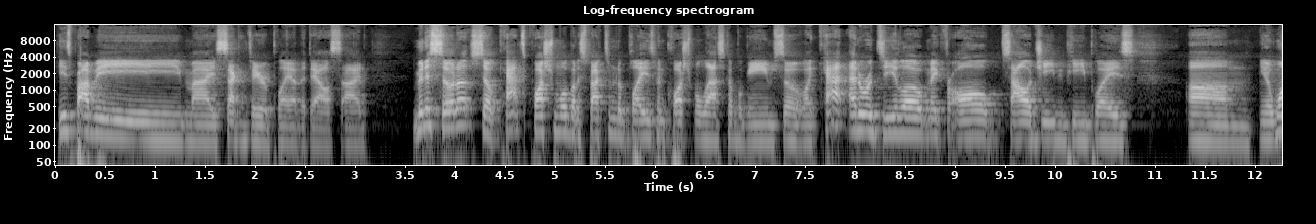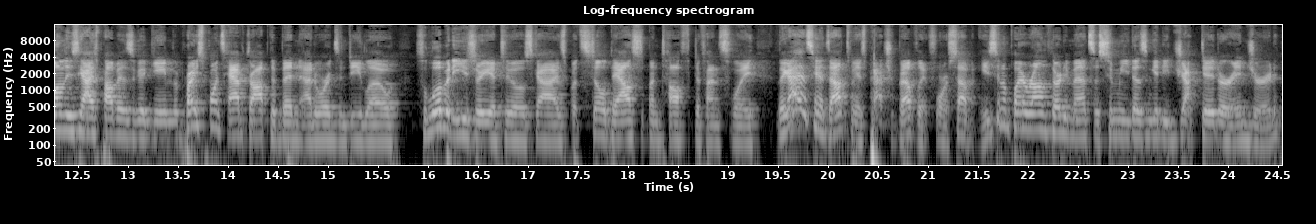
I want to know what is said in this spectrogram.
He's probably my second favorite play on the Dallas side. Minnesota, so KAT's questionable, but expect him to play. He's been questionable last couple games. So like Cat, Edwards, D'Lo make for all solid GPP plays. Um, you know, one of these guys probably has a good game. The price points have dropped a bit in Edwards and D'Lo. It's a little bit easier to get to those guys, but still, Dallas has been tough defensively. The guy that stands out to me is Patrick Beverley at 4-7. He's going to play around 30 minutes, assuming he doesn't get ejected or injured.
